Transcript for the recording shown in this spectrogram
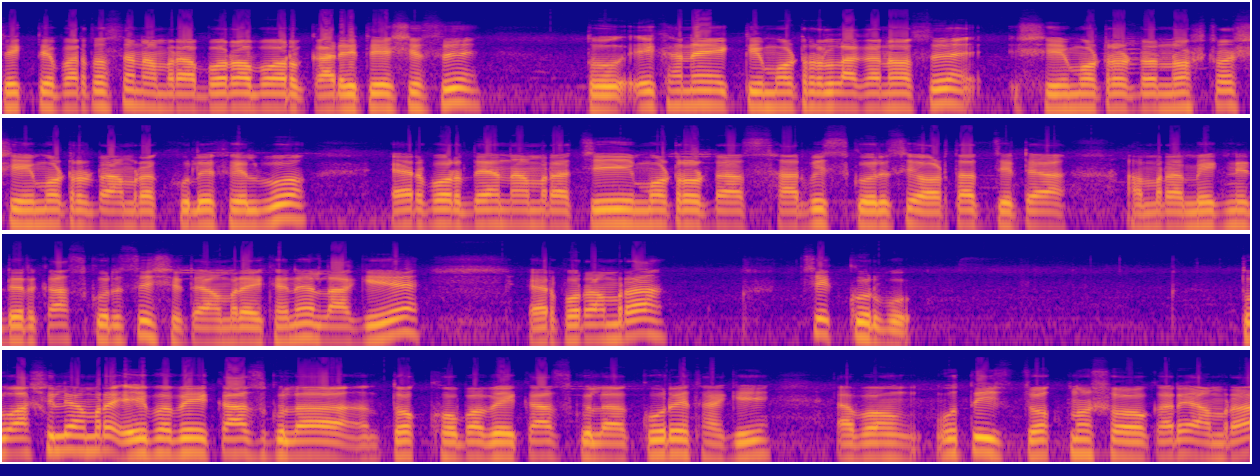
দেখতে পারতেছেন, আমরা বরাবর গাড়িতে এসেছি। তো এখানে একটি মোটর লাগানো আছে। সেই মোটরটা নষ্ট, সেই মোটরটা আমরা খুলে ফেলব। এরপর দেন আমরা যে মোটরটা সার্ভিস করেছি, অর্থাৎ যেটা আমরা ম্যাগনেটের কাজ করেছি, সেটা আমরা এখানে লাগিয়ে এরপর আমরা চেক করব। তো আসলে আমরা এইভাবে কাজগুলা দক্ষভাবে কাজগুলা করে থাকি এবং অতি যত্ন সহকারে আমরা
